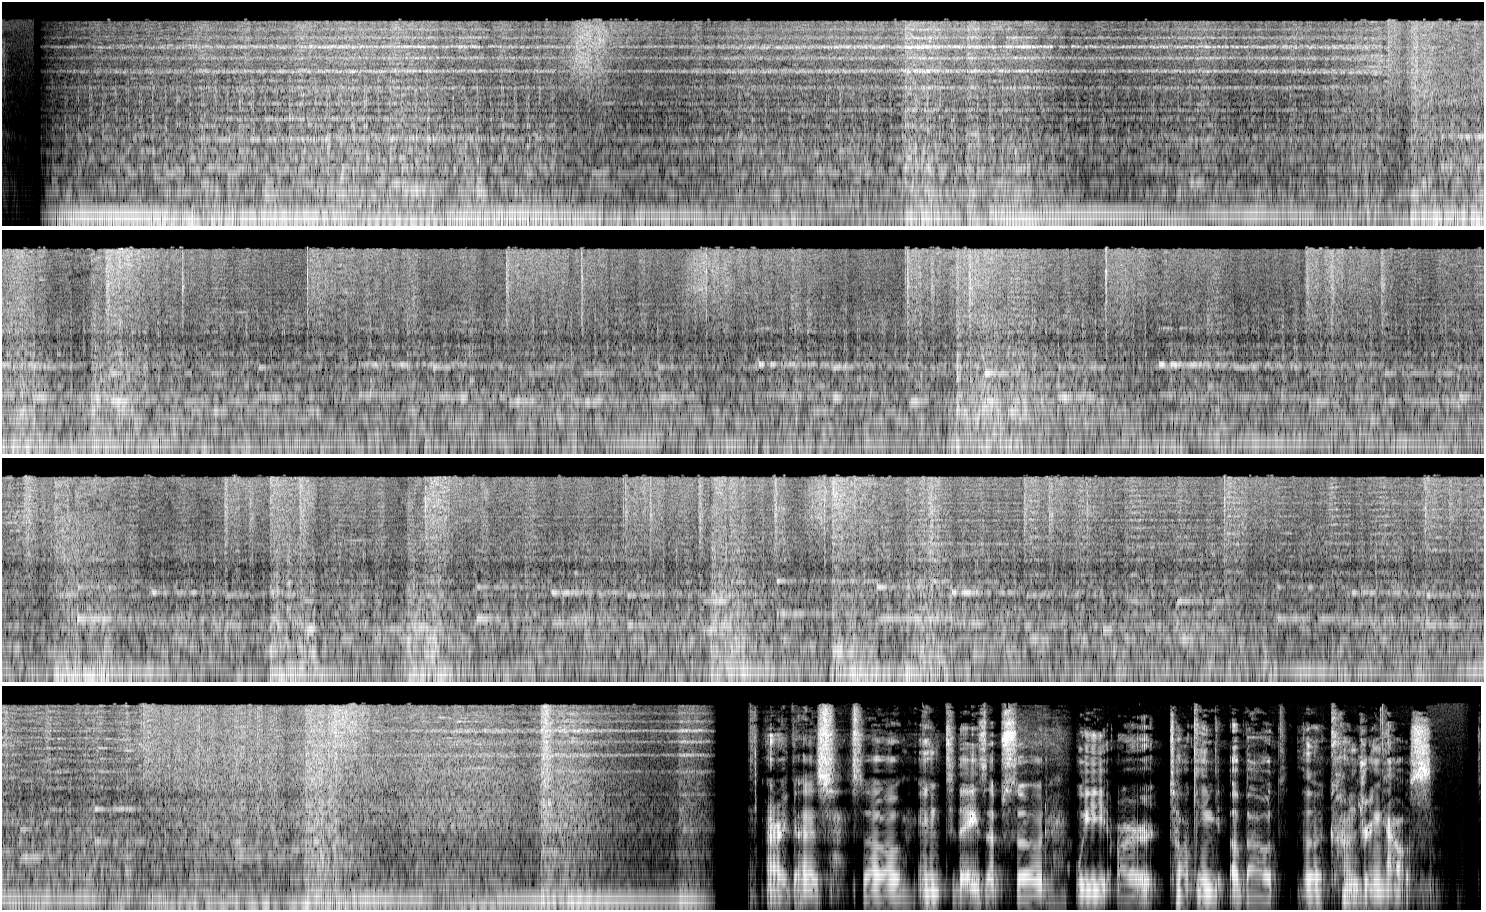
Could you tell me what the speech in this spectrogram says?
Right, guys. So in today's episode, we are talking about the Conjuring House.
